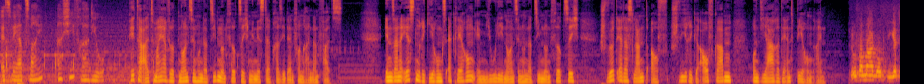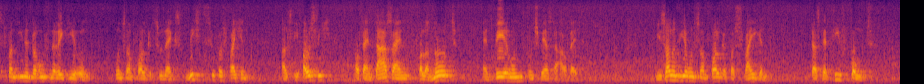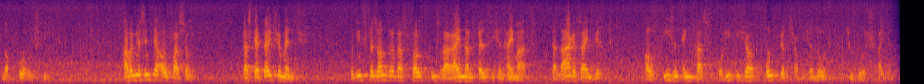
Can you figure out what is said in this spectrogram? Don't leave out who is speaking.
Speaker 1: SWR 2 Archivradio.
Speaker 2: Peter Altmaier wird 1947 Ministerpräsident von Rheinland-Pfalz. In seiner ersten Regierungserklärung im Juli 1947 schwört er das Land auf schwierige Aufgaben und Jahre der Entbehrung ein.
Speaker 3: So vermag auch die jetzt von Ihnen berufene Regierung unserem Volke zunächst nichts zu versprechen als die Aussicht auf ein Dasein voller Not, Entbehrung und schwerster Arbeit. Wie sollen wir unserem Volke verschweigen, dass der Tiefpunkt noch vor uns liegt? Aber wir sind der Auffassung, dass der deutsche Mensch und insbesondere das Volk unserer rheinland-pfälzischen Heimat der Lage sein wird, auch diesen Engpass politischer und wirtschaftlicher Not zu durchschreiten.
